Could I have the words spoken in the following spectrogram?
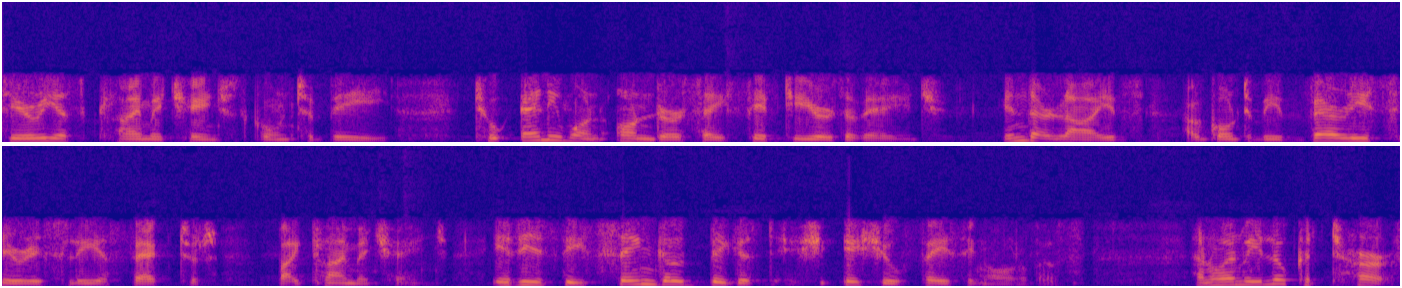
serious climate change is going to be to anyone under, say, 50 years of age in their lives are going to be very seriously affected by climate change. It is the single biggest issue facing all of us. And when we look at turf,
